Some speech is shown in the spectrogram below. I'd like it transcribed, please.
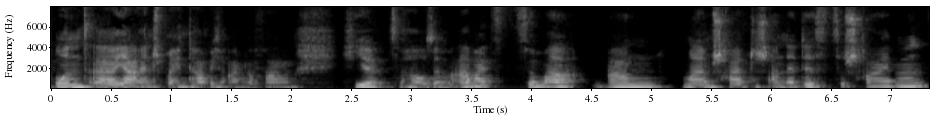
Und äh, ja, entsprechend habe ich angefangen, hier zu Hause im Arbeitszimmer an meinem Schreibtisch an der Disk zu schreiben.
